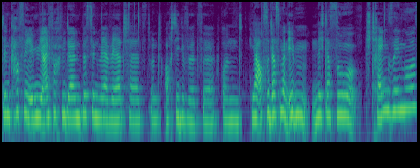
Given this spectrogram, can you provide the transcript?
den Kaffee irgendwie einfach wieder ein bisschen mehr wertschätzt und auch die Gewürze. Und ja, auch so, dass man eben nicht das so streng sehen muss,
